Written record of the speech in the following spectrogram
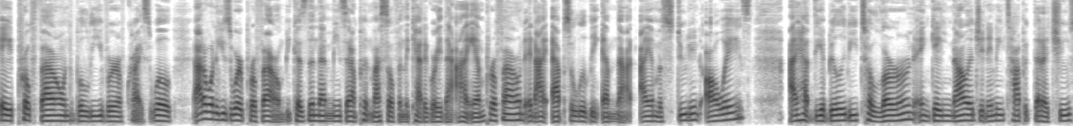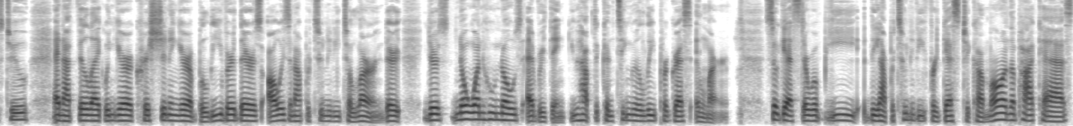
a profound believer of Christ. Well, I don't want to use the word profound because then that means that I'm putting myself in the category that I am profound and I absolutely am not. I am a student always. I have the ability to learn and gain knowledge in any topic that I choose to. And I feel like when you're a Christian and you're a believer, there's always an opportunity to learn. There, there's no one who knows everything. You have to continually progress and learn. So yes, there will be the opportunity for guests to come on the podcast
